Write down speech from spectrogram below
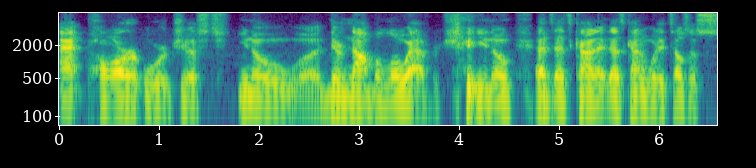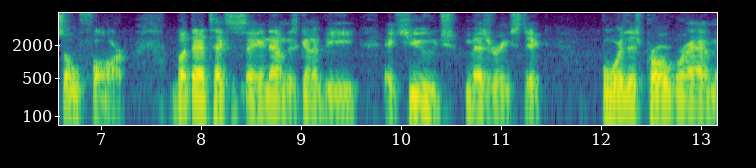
at par or just you know uh, they're not below average you know? That's that's kind of that's kind of what it tells us so far. But that texas a&m is going to be a huge measuring stick for this program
